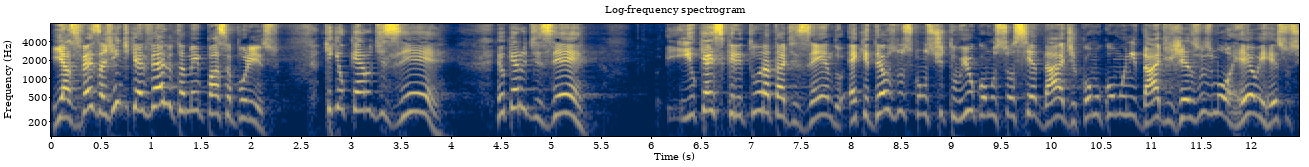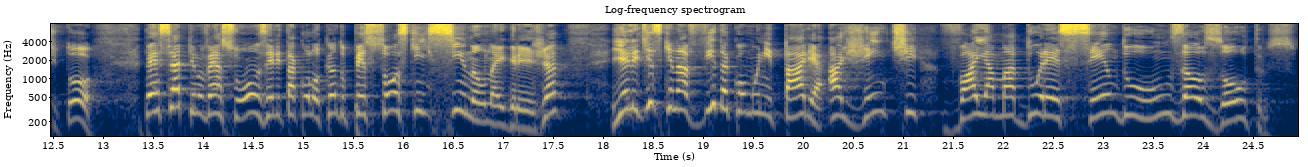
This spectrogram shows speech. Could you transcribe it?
E às vezes a gente que é velho também passa por isso. O que, que eu quero dizer? Eu quero dizer, e o que a Escritura está dizendo, é que Deus nos constituiu como sociedade, como comunidade. Jesus morreu e ressuscitou. Percebe que no verso 11 ele está colocando pessoas que ensinam na igreja. E ele diz que na vida comunitária a gente vai amadurecendo uns aos outros.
